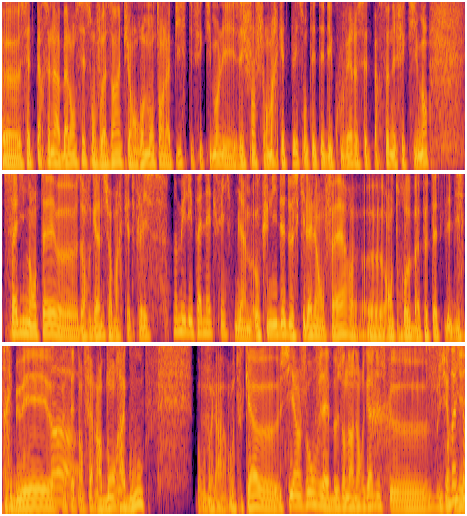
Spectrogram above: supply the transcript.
Euh, cette personne a balancé son voisin et puis en remontant la piste, effectivement, les échanges sur Marketplace ont été découverts et cette personne, effectivement, s'alimentait euh, d'organes sur Marketplace. Non, mais il est pas net, lui. A aucune idée de ce qu'il allait en faire. Euh, entre bah, peut-être les distribuer, euh, Oh. peut-être en faire un bon ragoût. Bon voilà. En tout cas, euh, si un jour vous avez besoin d'un organe, est-ce que vous iriez sur.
